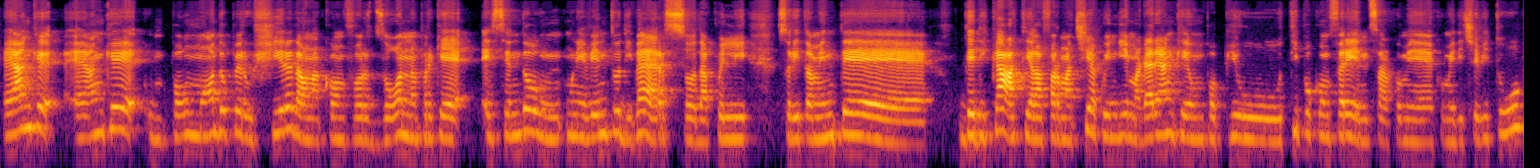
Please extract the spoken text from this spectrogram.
È anche, è anche, un po' un modo per uscire da una comfort zone, perché essendo un, un evento diverso da quelli solitamente dedicati alla farmacia, quindi magari anche un po' più tipo conferenza, come, come dicevi tu,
